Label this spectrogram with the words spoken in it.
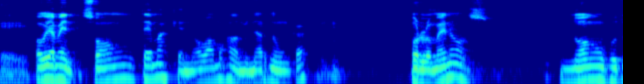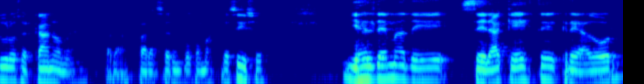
eh, obviamente, son temas que no vamos a dominar nunca, por lo menos no en un futuro cercano, para, para ser un poco más preciso. Y es el tema de, ¿será que este creador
